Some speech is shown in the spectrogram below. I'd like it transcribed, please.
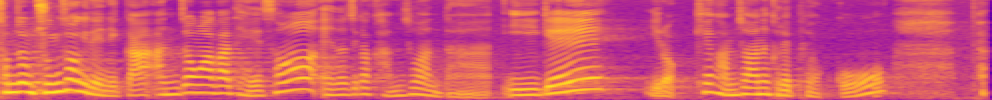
점점 중성이 되니까 안정화가 돼서 에너지가 감소한다. 이게 이렇게 감소하는 그래프였고 바-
